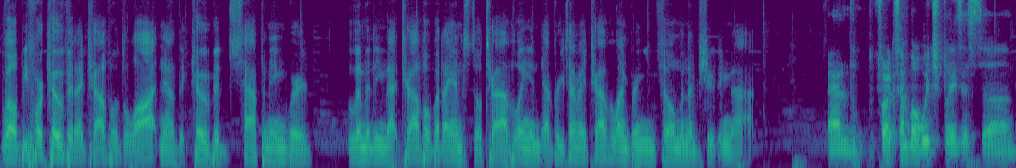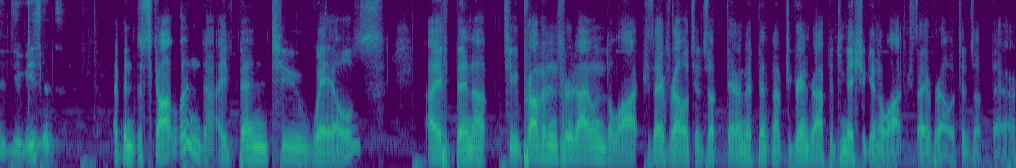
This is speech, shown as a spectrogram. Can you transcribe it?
well before COVID, I traveled a lot. Now that COVID's happening, we're limiting that travel, but I am still traveling. And every time I travel, I'm bringing film and I'm shooting that. And for example, which places uh, did you visit? I've been to Scotland. I've been to Wales. I've been up to Providence, Rhode Island a lot because I have relatives up there, and I've been up to Grand Rapids, Michigan a lot because I have relatives up there.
